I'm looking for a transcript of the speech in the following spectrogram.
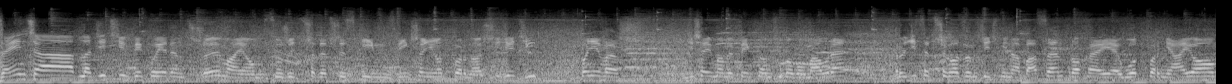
Zajęcia dla dzieci w wieku 1-3 mają służyć przede wszystkim zwiększeniu odporności dzieci, ponieważ dzisiaj mamy piękną zimową maurę. Rodzice przychodzą z dziećmi na basen, trochę je uodporniają.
